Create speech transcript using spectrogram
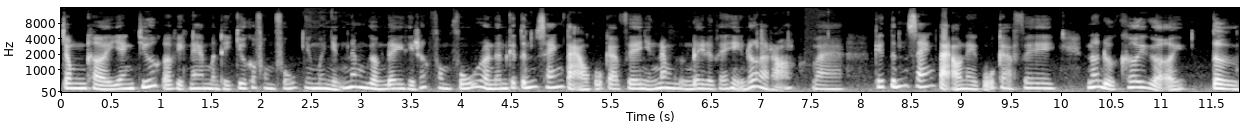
trong thời gian trước ở Việt Nam mình thì chưa có phong phú. Nhưng mà những năm gần đây thì rất phong phú rồi nên cái tính sáng tạo của cà phê những năm gần đây được thể hiện rất là rõ. Và cái tính sáng tạo này của cà phê nó được khơi gợi từ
